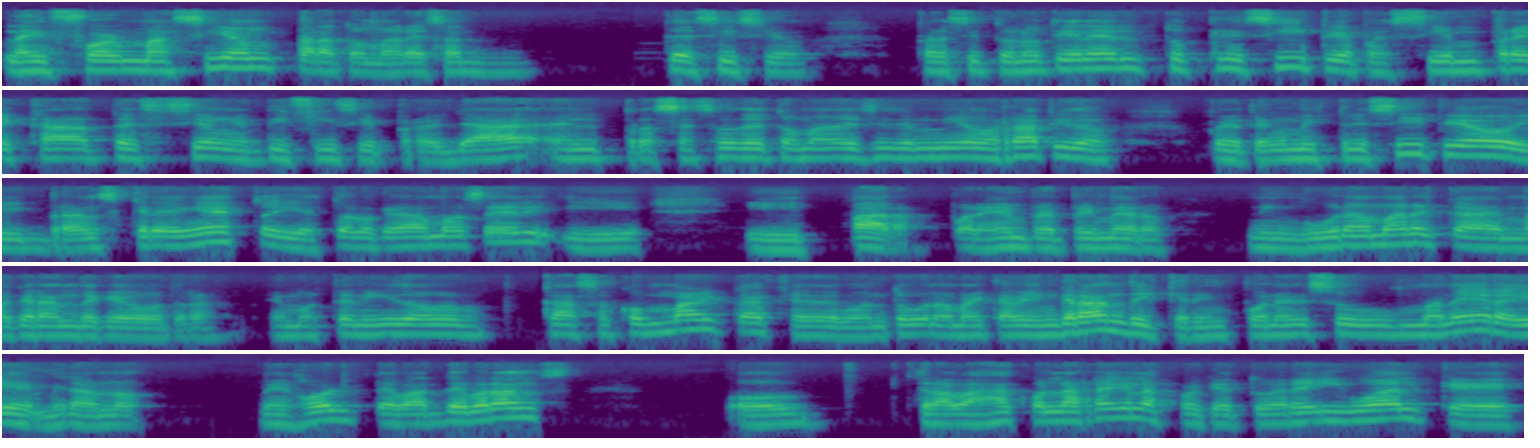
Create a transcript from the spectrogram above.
la información para tomar esa decisión. Pero si tú no tienes tus principios, pues siempre cada decisión es difícil. Pero ya el proceso de toma de decisión mío rápido, pues yo tengo mis principios y Brands creen esto y esto es lo que vamos a hacer y, y para. Por ejemplo, el primero, ninguna marca es más grande que otra. Hemos tenido casos con marcas que de momento una marca bien grande y quiere imponer su manera y es, mira, no, mejor te vas de Brands o trabajas con las reglas porque tú eres igual que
